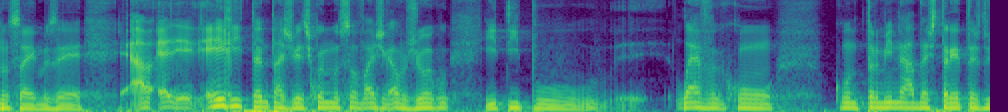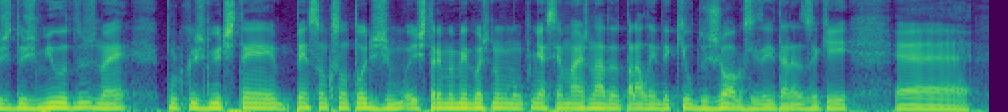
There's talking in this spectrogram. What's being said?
não sei, mas é é, é, é, irritante às vezes quando uma pessoa vai jogar um jogo e tipo leva com, com determinadas tretas dos, dos miúdos, não é? Porque os miúdos têm, pensam que são todos extremamente mas não, não conhecem mais nada para além daquilo dos jogos e da internet aqui. Uh,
